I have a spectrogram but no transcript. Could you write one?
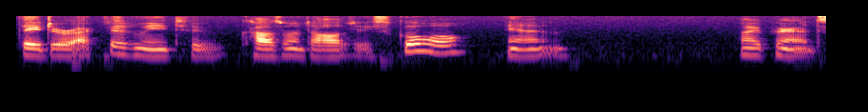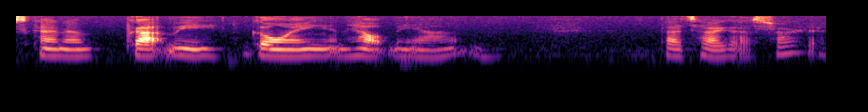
they directed me to cosmetology school, and my parents kind of got me going and helped me out. And that's how I got started.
